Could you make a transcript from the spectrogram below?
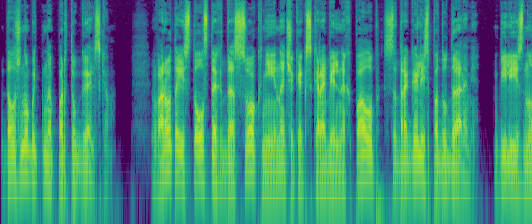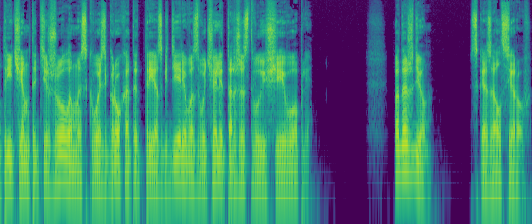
Должно быть на португальском. Ворота из толстых досок, не иначе как с корабельных палуб, содрогались под ударами. Били изнутри чем-то тяжелым, и сквозь грохот и треск дерева звучали торжествующие вопли. «Подождем», — сказал Серов.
